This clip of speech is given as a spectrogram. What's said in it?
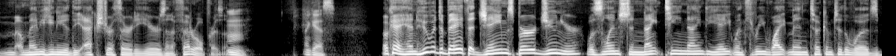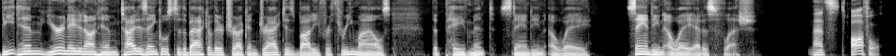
maybe he needed the extra 30 years in a federal prison. Mm, i guess Okay, and who would debate that James Byrd Jr. was lynched in 1998 when three white men took him to the woods, beat him, urinated on him, tied his ankles to the back of their truck, and dragged his body for three miles, the pavement standing away, sanding away at his flesh. that's awful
